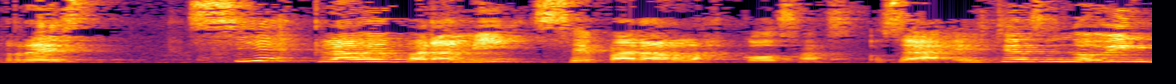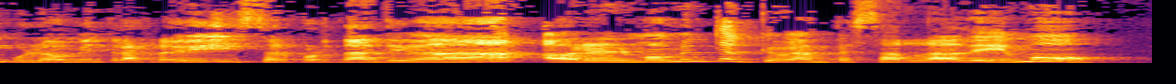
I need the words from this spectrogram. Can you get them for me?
Res- sí es clave para mí separar las cosas. O sea, estoy haciendo vínculo mientras reviso el portátil y nada. Ahora, en el momento en que va a empezar la demo,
